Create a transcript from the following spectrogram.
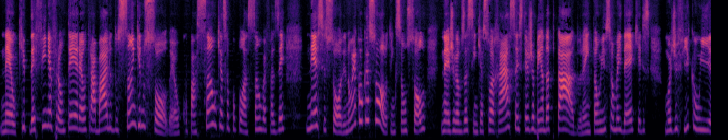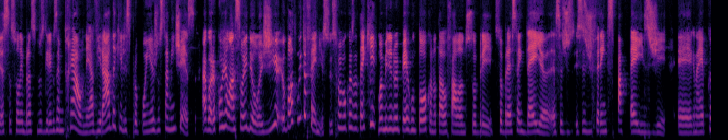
né, o que define a fronteira é o trabalho do sangue no solo, é a ocupação que essa população vai fazer nesse solo, e não é qualquer solo, tem que ser um solo, né, digamos assim, que a sua raça esteja bem adaptado, né? Então isso é uma ideia que eles modificam e essa sua lembrança dos gregos é muito real, né? A virada que eles propõem é justamente essa. Agora, com relação à ideologia, eu boto muita fé nisso. Isso foi uma coisa até que uma menina me perguntou quando eu tava falando sobre, sobre essa ideia, essas, esses diferentes papéis de. É, na época,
